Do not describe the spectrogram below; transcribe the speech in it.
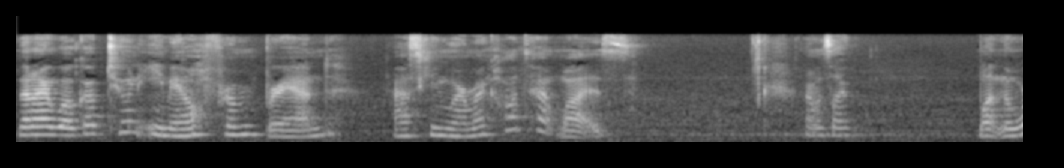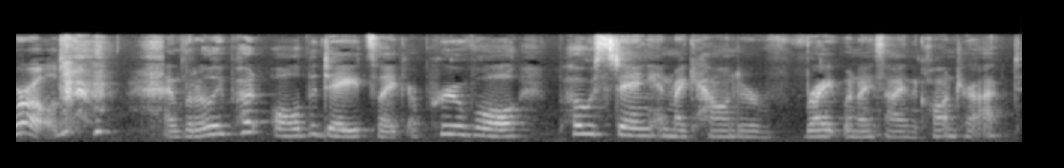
Then I woke up to an email from brand asking where my content was. I was like, what in the world? I literally put all the dates, like approval, posting in my calendar right when I signed the contract.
